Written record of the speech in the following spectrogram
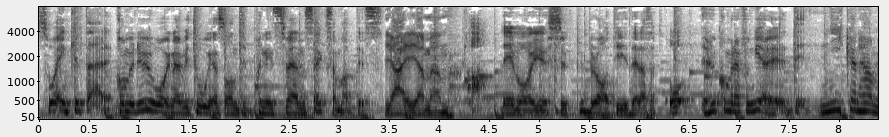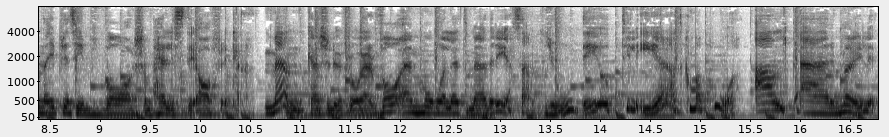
Så enkelt är det. Kommer du ihåg när vi tog en sån på din svensexa, Mattis? Jajamän. Ja, det var ju superbra tider alltså. Och hur kommer det fungera? Ni kan hamna i princip var som helst i Afrika. Men kanske du frågar, vad är målet med resan? Jo, det är upp till er att komma på. Allt är möjligt.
